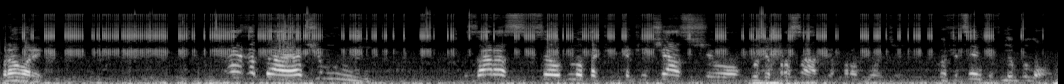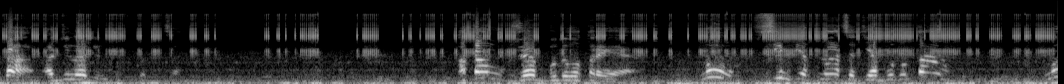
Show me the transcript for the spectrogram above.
Бравари. Я гадаю, а чому ні? Зараз все одно так, такий час, що буде просадка по роботі. Коефіцієнтів не було. Так, один на один був коефіцієнт. А там вже буде лотерея. Ну, 7.15 я буду там. Ну,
